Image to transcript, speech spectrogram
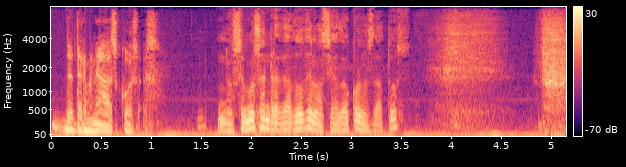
determinadas cosas. ¿Nos hemos enredado demasiado con los datos?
